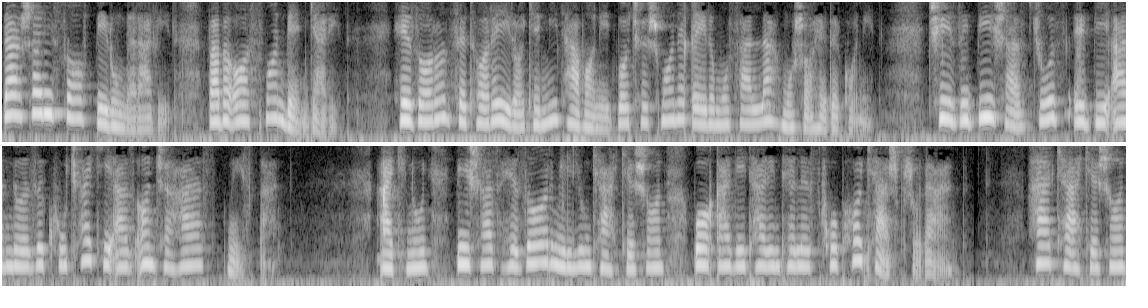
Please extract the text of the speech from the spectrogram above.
در شبی صاف بیرون بروید و به آسمان بنگرید. هزاران ستاره ای را که می توانید با چشمان غیر مسلح مشاهده کنید. چیزی بیش از جزء بی اندازه کوچکی از آنچه هست نیستند. اکنون بیش از هزار میلیون کهکشان با قوی ترین تلسکوپ ها کشف شدهاند. هر کهکشان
